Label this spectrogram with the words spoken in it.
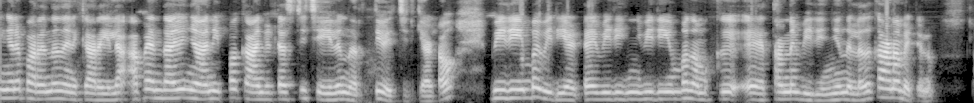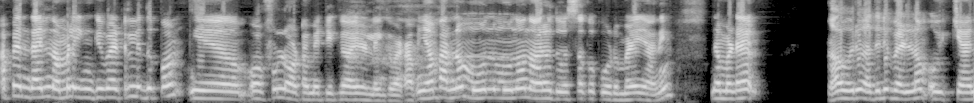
ഇങ്ങനെ പറയുന്നത് എനിക്കറിയില്ല. അപ്പൊ എന്തായാലും ഞാൻ ഇപ്പൊ കാൻഡി ടെസ്റ്റ് ചെയ്ത് നിർത്തി വെച്ചിരിക്കാം കേട്ടോ വിരിയട്ടെ വിരിഞ്ഞ് വിരിയുമ്പോൾ നമുക്ക് എത്ര എണ്ണം വിരിഞ്ഞ് എന്നുള്ളത് കാണാൻ പറ്റുള്ളൂ അപ്പൊ എന്തായാലും നമ്മൾ ഇൻക്യുബേറ്ററിൽ ഇതിപ്പം ഫുൾ ഓട്ടോമാറ്റിക് ആയിട്ടുള്ള ഇൻക്യുബേറ്റർ. അപ്പൊ ഞാൻ പറഞ്ഞു മൂന്ന് മൂന്നോ നാലോ ദിവസമൊക്കെ കൂടുമ്പോഴേ ഞാൻ നമ്മുടെ ആ ഒരു അതിൽ വെള്ളം ഒഴിക്കാൻ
